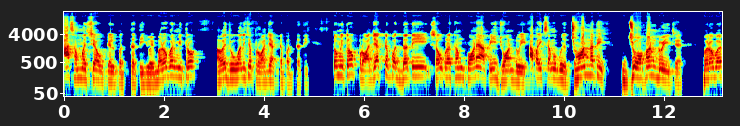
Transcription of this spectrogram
આ સમસ્યા ઉકેલ પદ્ધતિ જોઈ. બરોબર મિત્રો? હવે જોવાની છે પ્રોજેક્ટ પદ્ધતિ. તો મિત્રો, પ્રોજેક્ટ પદ્ધતિ સૌપ્રથમ કોણે આપી? John Dewey. આ પરીક્ષામાં પૂછે જોન નથી, જોહન ડુઈ છે. બરોબર?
